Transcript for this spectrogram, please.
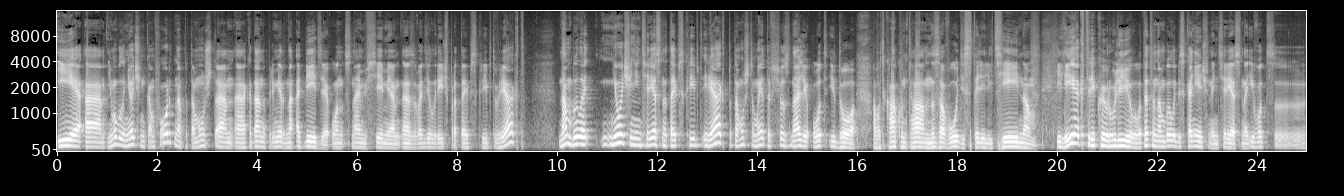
И э, ему было не очень комфортно, потому что, э, когда, например, на обеде он с нами всеми э, заводил речь про TypeScript в React, нам было не очень интересно TypeScript и React, потому что мы это все знали от и до. А вот как он там на заводе сталелитейном электрикой рулил, вот это нам было бесконечно интересно. И вот э,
